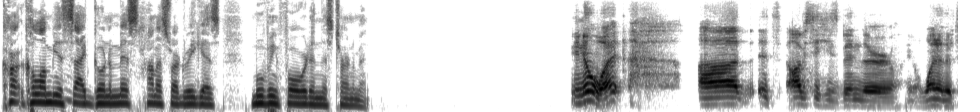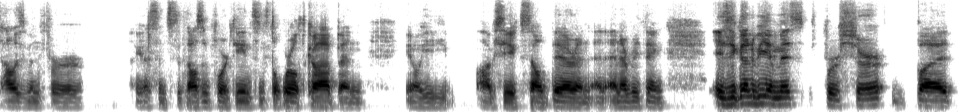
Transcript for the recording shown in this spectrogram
Colombia side going to miss James Rodriguez moving forward in this tournament? You know what? Uh, it's obviously he's been their you know, one of their talisman for I guess since 2014, since the World Cup, and you know he obviously excelled there and, and, and everything. Is it going to be a miss for sure? But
